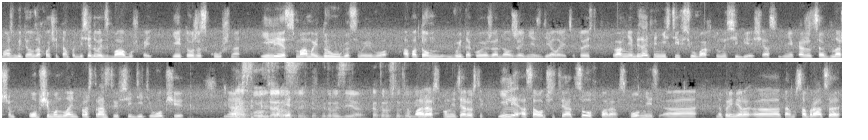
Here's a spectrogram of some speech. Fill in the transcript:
может быть, он захочет там побеседовать с бабушкой, ей тоже скучно, или с мамой друга своего, а потом вы такое же одолжение сделаете. То есть вам не обязательно нести всю вахту на себе. Сейчас, мне кажется, в нашем общем онлайн-пространстве все дети общие. И пора вспомнить о родственниках и друзьях, которые что-то умеют. Пора вспомнить о родственниках. Или о сообществе отцов пора вспомнить. А, например, а, там собраться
